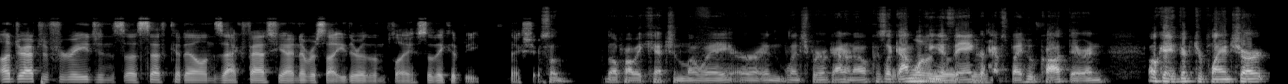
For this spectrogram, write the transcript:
undrafted free agents, uh, Seth Cadell and Zach Fascia, I never saw either of them play, so they could be next year. so they'll probably catch in Lowe or in Lynchburg. I don't know because like I'm One looking at two. Fangraphs by who caught there, and okay, Victor Planchart.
